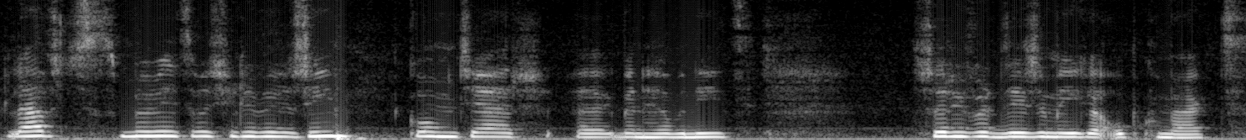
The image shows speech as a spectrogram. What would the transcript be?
laat me weten wat jullie willen zien komend jaar. Eh, ik ben heel benieuwd. Sorry voor deze mega opgemaakt.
